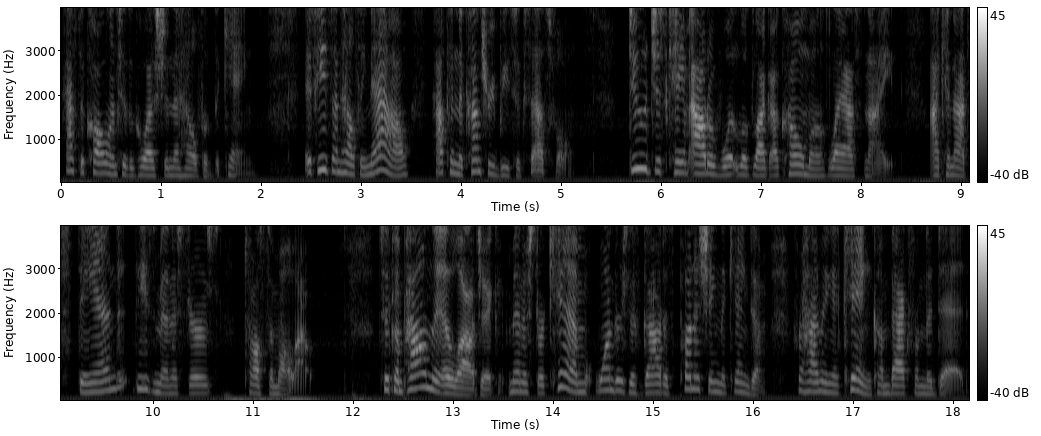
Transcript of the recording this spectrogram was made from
have to call into the question the health of the king. If he's unhealthy now, how can the country be successful? Dude just came out of what looked like a coma last night. I cannot stand these ministers. Toss them all out. To compound the illogic, Minister Kim wonders if God is punishing the kingdom for having a king come back from the dead.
